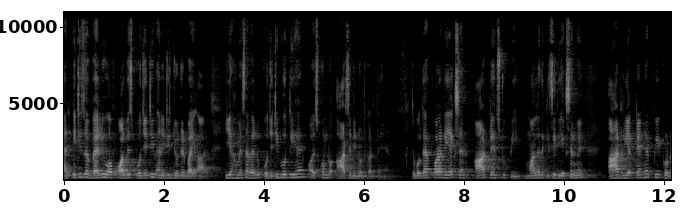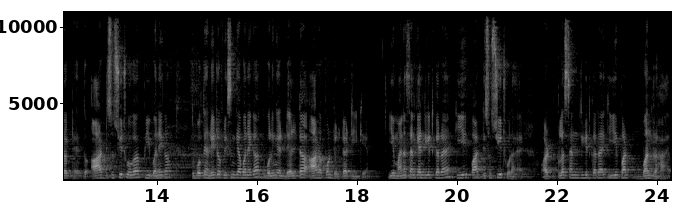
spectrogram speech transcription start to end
and it is a value of always positive and it is denoted by R ये हमेशा वैल्यू पॉजिटिव होती है और इसको हम लोग आर से डिनोट करते हैं। तो बोलता है for a reaction R tends to P मान लेते किसी रिएक्शन में आर रिएक्टेंट है पी प्रोडक्ट है। तो आर डिसोसिएट होगा पी बनेगा। तो बोलते हैं रेट ऑफ़ रिएक्शन क्या बनेगा? तो बोलेंगे delta R upon delta T के ये माइनस साइन का इंडिकेट कर रहा है कि ये पार्ट डिसोसिएट हो रहा है। और प्लस साइन इंडिकेट कर रहा है कि ये पार्ट बन रहा है।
